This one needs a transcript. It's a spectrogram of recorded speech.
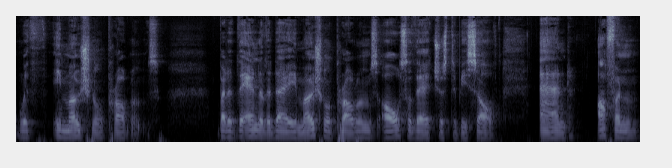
with emotional problems. But at the end of the day, emotional problems are also there just to be solved. And often,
